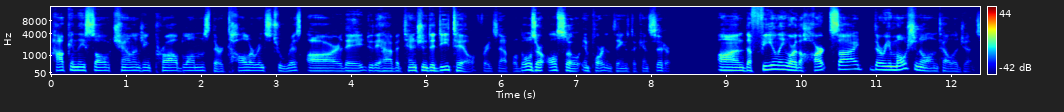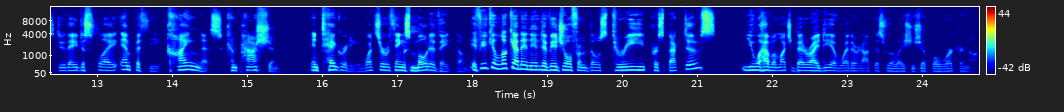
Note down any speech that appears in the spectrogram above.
How can they solve challenging problems? Their tolerance to risk. Are they, do they have attention to detail, for example? Those are also important things to consider. On the feeling or the heart side, their emotional intelligence. Do they display empathy, kindness, compassion, integrity? What sort of things motivate them? If you can look at an individual from those three perspectives, you will have a much better idea of whether or not this relationship will work or not.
